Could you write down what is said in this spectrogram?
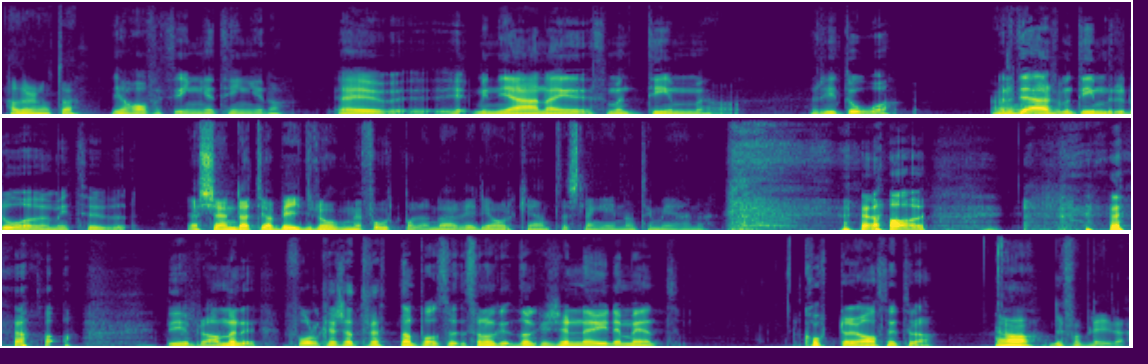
hade du något där? Jag har faktiskt ingenting idag. Ju- min hjärna är som en dimridå. Eller det är som en dimridå över mitt huvud. Jag kände att jag bidrog med fotbollen där vid. Jag orkar inte slänga in någonting mer här nu. Ja, det är bra. Men folk kanske har tröttnat på oss, så de, de kanske är nöjda med ett kortare avsnitt idag. Ja, det får bli det.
